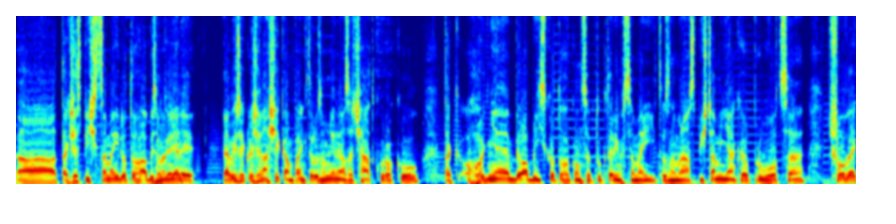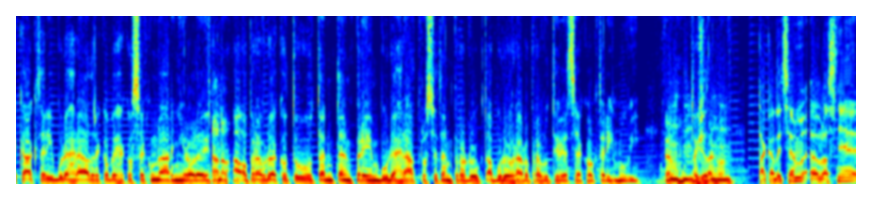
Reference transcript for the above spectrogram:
A, takže spíš chceme jít do toho, aby jsme Ok. měli já bych řekl, že naše kampaň, kterou jsme měli na začátku roku, tak hodně byla blízko toho konceptu, kterým chceme jít. To znamená spíš tam mít nějakého průvodce, člověka, který bude hrát, řekl bych, jako sekundární roli. Ano. A opravdu jako tu, ten, ten prim bude hrát prostě ten produkt a budou hrát opravdu ty věci, jako o kterých mluví. Jo? Mm-hmm. Takže takhle. Mm-hmm. Tak a teď jsem eh, vlastně,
